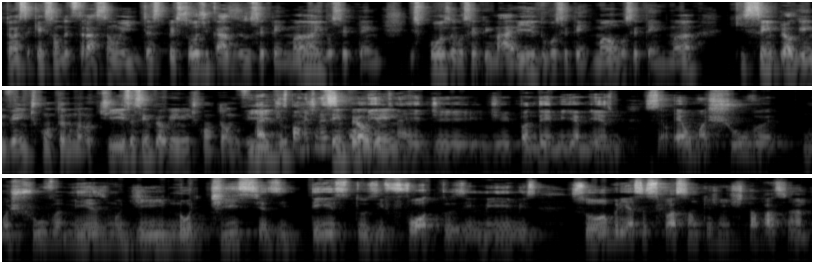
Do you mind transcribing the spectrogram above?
Então, essa questão da distração aí das pessoas de casa. Às vezes você tem mãe, você tem esposa, você tem marido, você tem irmão, você tem irmã que sempre alguém vem te contando uma notícia, sempre alguém vem te contar um é, vídeo. É, principalmente nesse momento alguém... né, de, de pandemia mesmo, é uma chuva, uma chuva mesmo de notícias e textos e fotos e memes sobre essa situação que a gente está passando.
